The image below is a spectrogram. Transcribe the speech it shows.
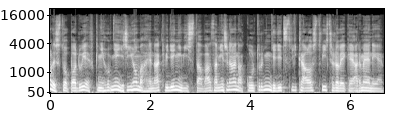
listopadu je v knihovně Jiřího Mahena k vidění výstava zaměřená na kulturní dědictví království středověké Arménie.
